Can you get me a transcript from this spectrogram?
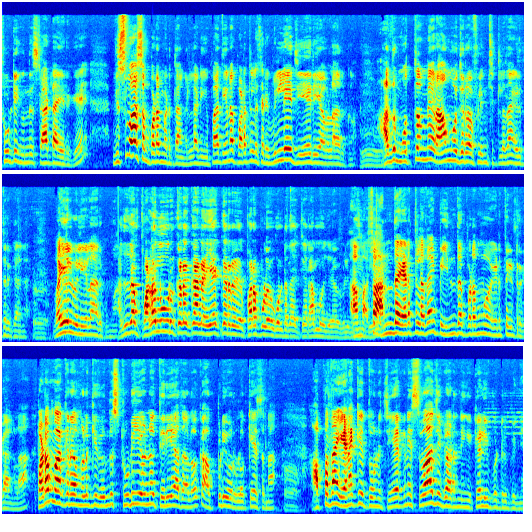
ஷூட்டிங் வந்து ஸ்டார்ட் ஆகிருக்கு விஸ்வாசம் படம் எடுத்தாங்கல்ல. நீங்க பாத்தீங்கன்னா படத்துல சரி வில்லேஜ் ஏரியாவெல்லாம் இருக்கும். அது மொத்தமே ராமோஜரா ஃபிலிம் சிட்டில தான் எடுத்திருக்காங்க. வயல்வெளியெல்லாம் இருக்குமா? அதுதான் பல நூறு கணக்கான ஏக்கர் பரப்புளவு கொண்டதாச்சு ராமோஜிராவ் film ஆமா. City. ஸோ அந்த இடத்துல தான் இப்போ இந்த படமும் எடுத்துக்கிட்டு இருக்காங்களாம் படம் பார்க்குறவங்களுக்கு இது வந்து ஸ்டுடியோன்னு தெரியாத அளவுக்கு அப்படி ஒரு லொக்கேஷனா அப்பதான் எனக்கே தோணுச்சு. ஏற்கனவே சிவாஜி கார்டன் நீங்க கேள்விப்பட்டிருப்பீங்க.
